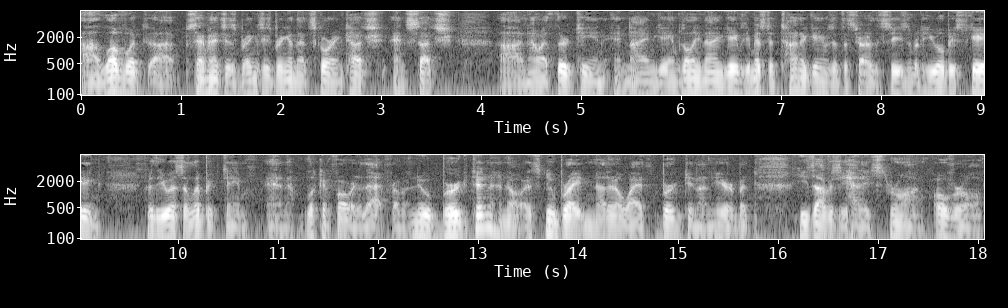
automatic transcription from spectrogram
Uh, love what uh, Sam Hentges brings. He's bringing that scoring touch and such. Uh, now at 13 in nine games, only nine games. He missed a ton of games at the start of the season, but he will be skating for the U.S. Olympic team, and looking forward to that. From New Bergton, no, it's New Brighton. I don't know why it's Bergton on here, but he's obviously had a strong overall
